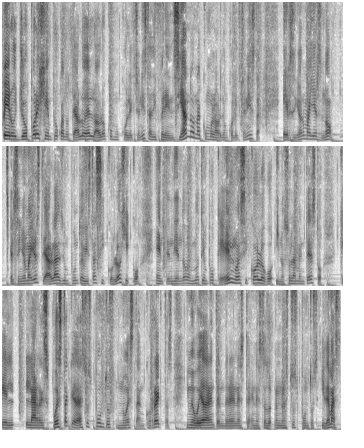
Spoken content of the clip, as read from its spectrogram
pero yo, por ejemplo, cuando te hablo de él, lo hablo como coleccionista, diferenciando un acumulador de un coleccionista. El señor Myers no. El señor Myers te habla desde un punto de vista psicológico, entendiendo al mismo tiempo que él no es psicólogo y no solamente esto, que la respuesta que da a estos puntos no están correctas. Y me voy a dar a entender en, este, en, estos, en estos puntos y demás.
